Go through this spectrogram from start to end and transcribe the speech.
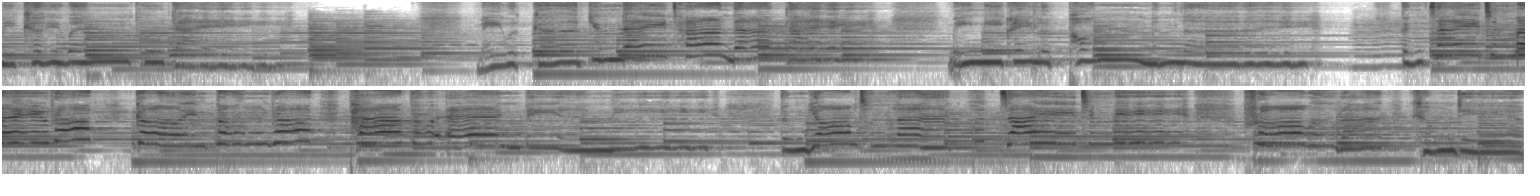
ไม่เคยเว้นผู้ใด ไม่ว่าเกิดอยู่ในฐานะใด ไม่มีใครหลุดพ้นมันเลย ตั้งใจจะไม่รัก ก็ยังต้องรัก พาตัวเองไปอย่างนี้ ต้องยอมทนแลกหัวใจที่มี ค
